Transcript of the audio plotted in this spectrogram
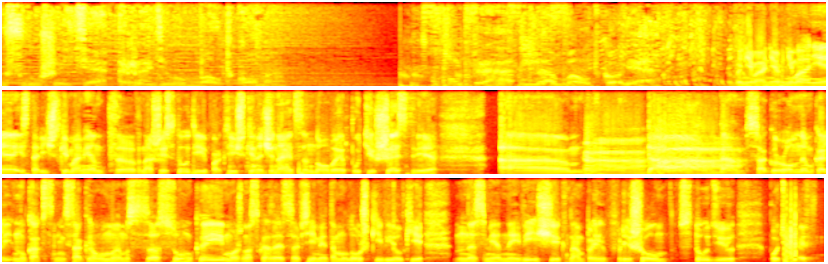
Вы слушаете радио Болткома. Утро на Болткоме. Внимание, внимание! Исторический момент. В нашей студии практически начинается новое путешествие. А, да, да, с огромным количеством, ну как не с огромным, с сумкой, можно сказать, со всеми там ложки, вилки, сменные вещи. К нам при, пришел в студию путешествие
